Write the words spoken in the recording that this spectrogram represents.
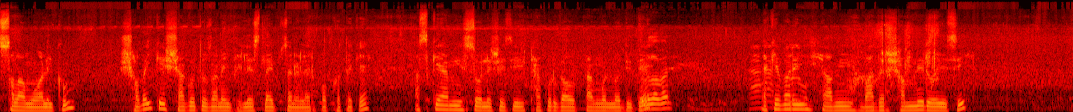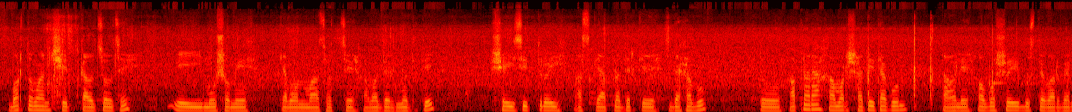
আসসালামু আলাইকুম। সবাইকে স্বাগত জানাই ভিলেজ লাইফ চ্যানেলের পক্ষ থেকে। আজকে আমি চলে এসেছি ঠাকুরগাঁও টাঙ্গন নদীতে। একেবারেই আমি বাঁধের সামনে রয়েছি। বর্তমান শীতকাল চলছে। এই মৌসুমে কেমন মাছ হচ্ছে আমাদের নদীতে সেই চিত্রই আজকে আপনাদেরকে দেখাবো। তো আপনারা আমার সাথেই থাকুন তাহলে অবশ্যই বুঝতে পারবেন।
